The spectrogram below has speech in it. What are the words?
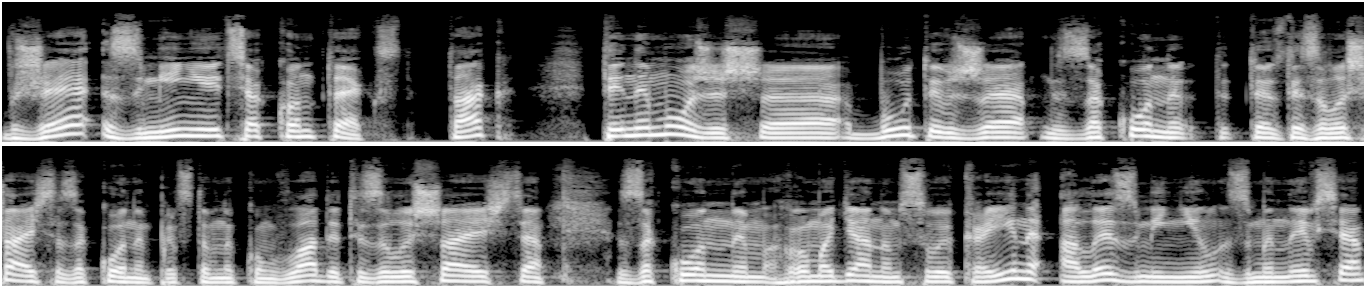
вже змінюється контекст, так? Ти не можеш е, бути вже законним, ти, ти залишаєшся законним представником влади, ти залишаєшся законним громадяном своєї країни, але змінив, змінився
